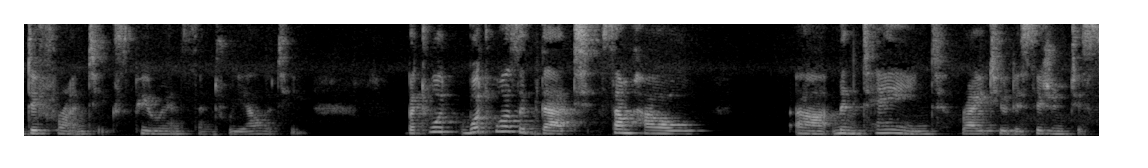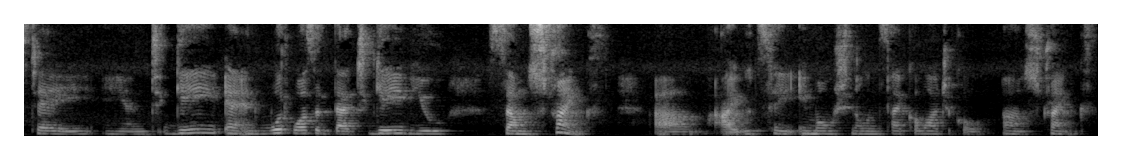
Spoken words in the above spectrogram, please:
different experience and reality. But what, what was it that somehow uh, maintained right your decision to stay and gave and what was it that gave you some strength um, i would say emotional and psychological uh, strength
